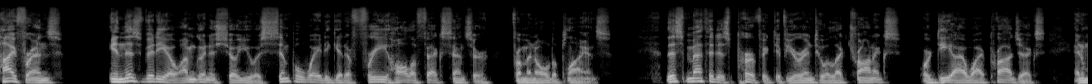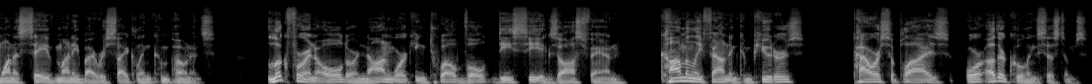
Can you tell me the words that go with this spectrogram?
Hi friends, in this video I'm going to show you a simple way to get a free Hall effect sensor from an old appliance. This method is perfect if you're into electronics or DIY projects and want to save money by recycling components. Look for an old or non-working 12-volt DC exhaust fan, commonly found in computers, power supplies, or other cooling systems.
